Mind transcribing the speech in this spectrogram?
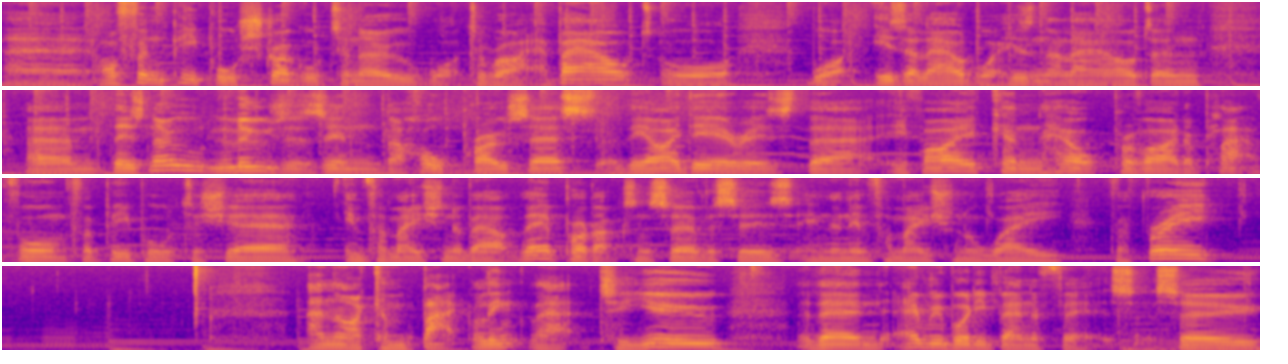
uh, often people struggle to know what to write about or what is allowed, what isn't allowed, and um, there's no losers in the whole process. The idea is that if I can help provide a platform for people to share information about their products and services in an informational way for free, and I can backlink that to you, then everybody benefits. So,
